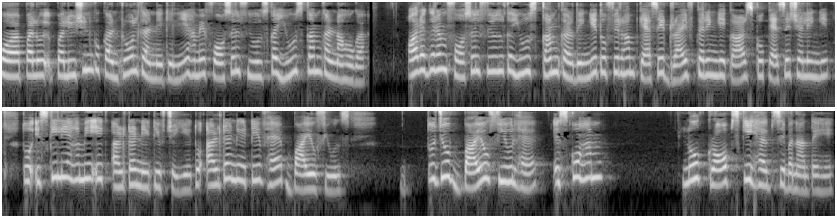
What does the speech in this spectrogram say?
पोल्यूशन को कंट्रोल करने के लिए हमें फॉसल फ्यूल्स का यूज़ कम करना होगा। और अगर हम फॉसल फ्यूल का यूज़ कम कर देंगे तो फिर हम कैसे ड्राइव करेंगे कार्स को, कैसे चलेंगे? तो इसके लिए हमें एक अल्टरनेटिव चाहिए। तो अल्टरनेटिव है बायोफ्यूल्स तो जो बायोफ्यूल है, इसको हम लोग क्रॉप्स की हेल्प से बनाते हैं।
